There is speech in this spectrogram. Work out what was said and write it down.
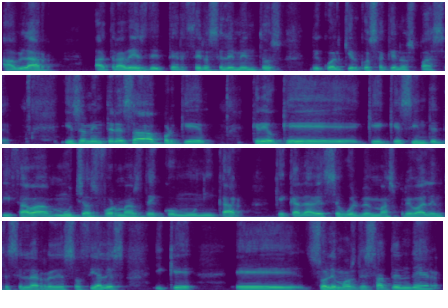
hablar a través de terceros elementos de cualquier cosa que nos pase. Y eso me interesaba porque creo que, que sintetizaba muchas formas de comunicar que cada vez se vuelven más prevalentes en las redes sociales y que eh, solemos desatender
